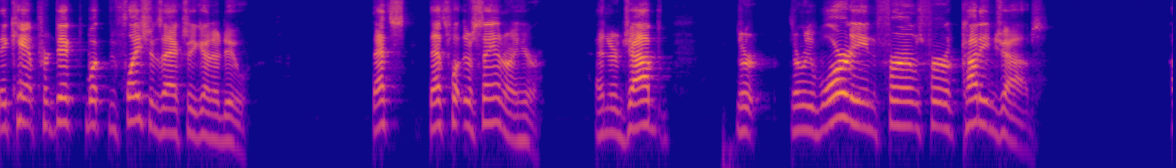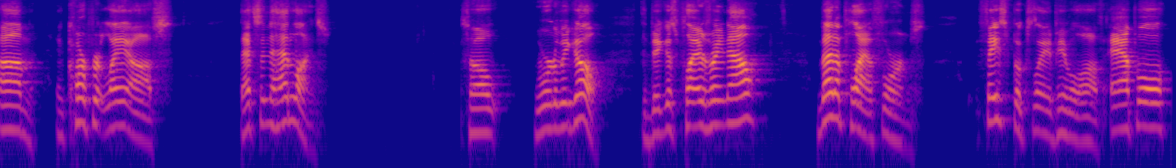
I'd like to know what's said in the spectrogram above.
they can't predict what inflation's actually going to do. That's that's what they're saying right here. And their job they're they're rewarding firms for cutting jobs. Um and corporate layoffs. That's in the headlines. So, where do we go? The biggest players right now, meta platforms. Facebook's laying people off. Apple,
